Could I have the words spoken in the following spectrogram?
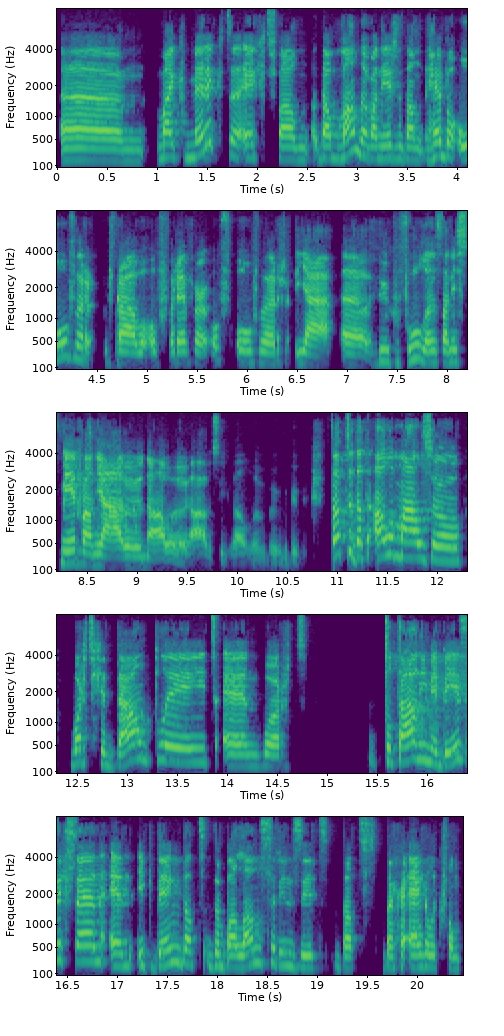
Um, maar ik merkte echt van dat mannen, wanneer ze dan hebben over vrouwen of whatever, of over ja, uh, hun gevoelens, dan is het meer van ja, nou, ja, zie wel. Dat dat allemaal zo wordt gedownplayed en wordt totaal niet mee bezig zijn. En ik denk dat de balans erin zit dat, dat je eigenlijk van,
